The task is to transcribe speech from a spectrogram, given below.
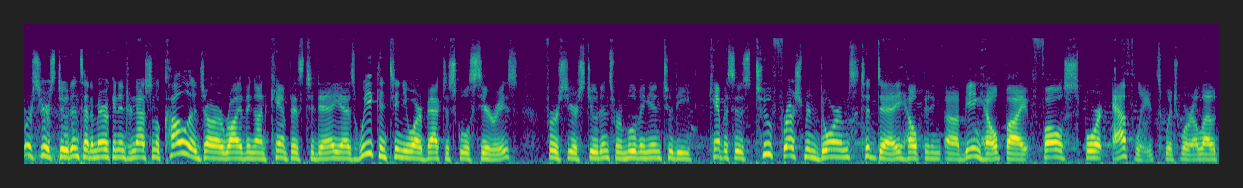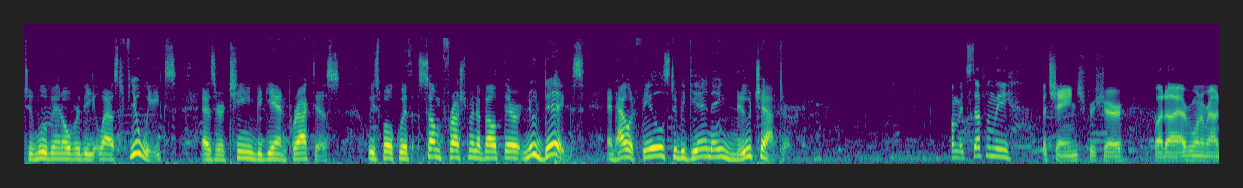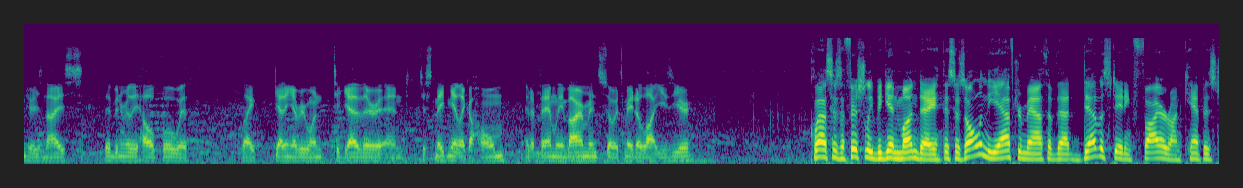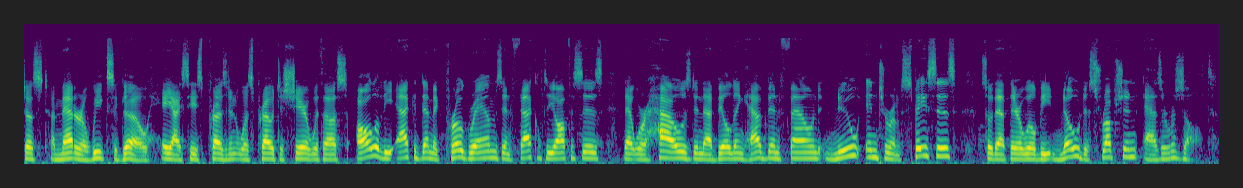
First year students at American International College are arriving on campus today as we continue our back to school series. First year students were moving into the campus's two freshman dorms today, helping, uh, being helped by fall sport athletes, which were allowed to move in over the last few weeks as their team began practice. We spoke with some freshmen about their new digs and how it feels to begin a new chapter. Um, it's definitely a change for sure. But uh, everyone around here is nice. They've been really helpful with like getting everyone together and just making it like a home and a family environment. So it's made it a lot easier. Classes officially begin Monday. This is all in the aftermath of that devastating fire on campus just a matter of weeks ago. AIC's president was proud to share with us all of the academic programs and faculty offices that were housed in that building have been found new interim spaces so that there will be no disruption as a result.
